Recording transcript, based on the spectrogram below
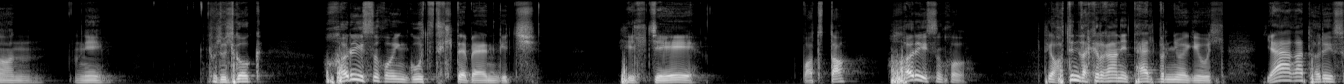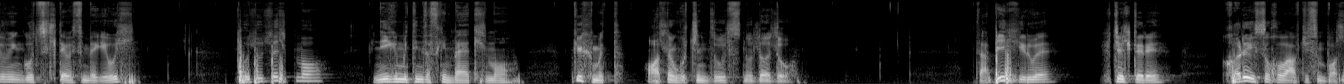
оны төлөвлөгөөг 29% гүйцэтгэлтэй байна гэж хэлжээ. Боддоо 29%. Тэгээ хотын захиргааны тайлбар нь юу гэвэл яагаад 29% гүйцэтгэлтэй байсан бэ гэвэл төлөвлөлт мó нийгмийн эдийн засгийн байдал мó гэх мэт олон хүчин зүйлс нөлөөлөв. За би хэрвээ хичээл дээрээ 29% авч исэн бол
